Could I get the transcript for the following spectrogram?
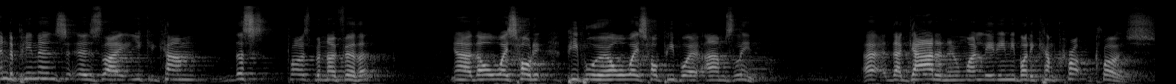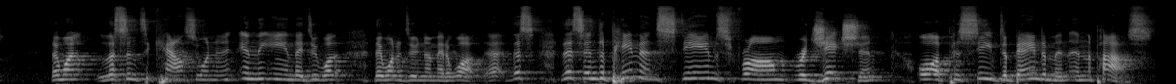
independence is like you can come this close but no further. You know, they always hold it, people who always hold people at arm's length. Uh, they're guarded and won't let anybody come cro- close. They won't listen to counsel, and in the end, they do what they want to do no matter what. Uh, this, this independence stems from rejection or perceived abandonment in the past.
